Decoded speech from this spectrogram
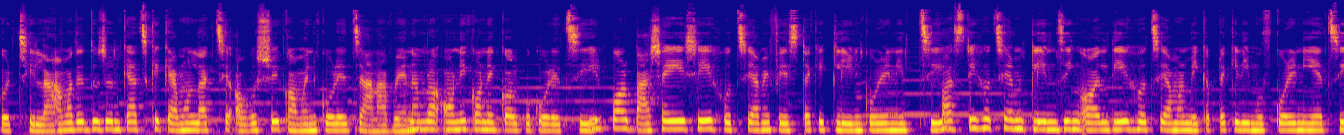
করছিলাম। আমাদের দুজনকে আজকে কেমন লাগছে অবশ্যই কমেন্ট করে জানাবেন। আমরা অনেক অনেক গল্প করেছি। এরপর বাসায় এসে হচ্ছে আমি ফেসটাকে ক্লিন করে নিচ্ছি। ফার্স্টে হচ্ছে আমি ক্লিনজিং অয়েল দিয়ে হচ্ছে আমার মেকআপটাকে রিমুভ করে নিয়েছি।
